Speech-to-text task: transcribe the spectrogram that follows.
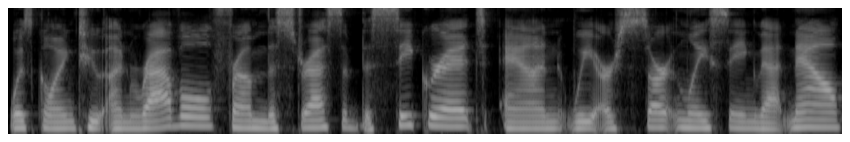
was going to unravel from the stress of the secret, and we are certainly seeing that now.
